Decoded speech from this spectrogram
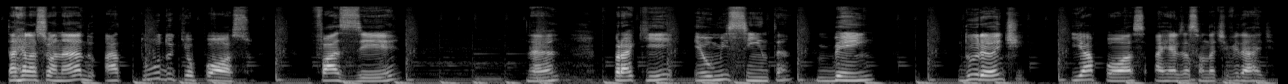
Está relacionado a tudo que eu posso fazer, né, para que eu me sinta bem durante e após a realização da atividade.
